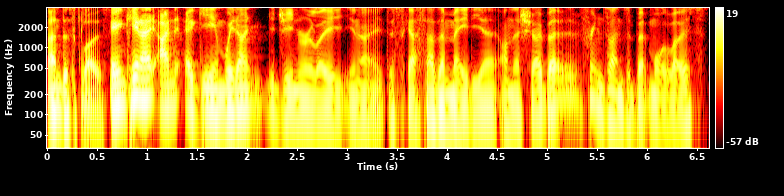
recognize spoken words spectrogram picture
undisclosed. And can I, I again? We don't generally, you know, discuss other media on the show, but Friend Zone's a bit more loose.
